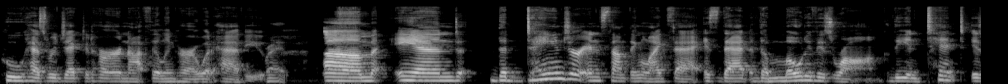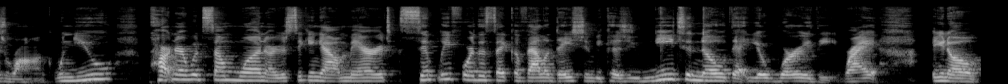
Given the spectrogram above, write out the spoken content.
who has rejected her or not feeling her or what have you right um and the danger in something like that is that the motive is wrong the intent is wrong when you partner with someone or you're seeking out marriage simply for the sake of validation because you need to know that you're worthy right you know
